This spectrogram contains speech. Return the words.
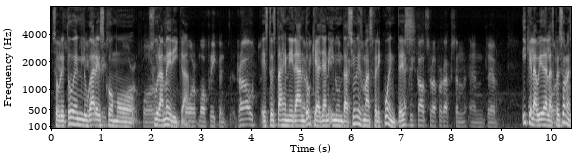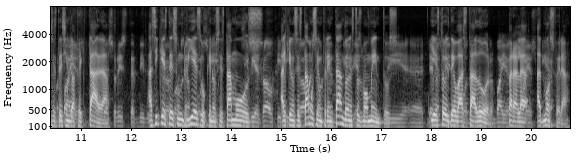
sobre todo en lugares como Sudamérica. Esto está generando que hayan inundaciones más frecuentes y que la vida de las personas esté siendo afectada. Así que este es un riesgo que nos estamos, al que nos estamos enfrentando en estos momentos. Y esto es devastador para la atmósfera.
